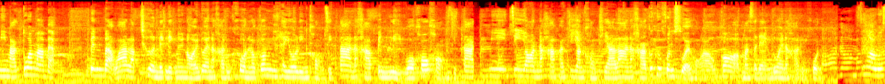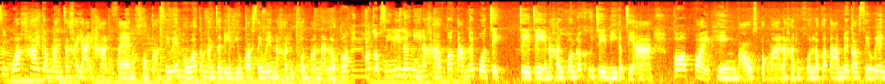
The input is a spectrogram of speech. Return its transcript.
มีมาร์คตัวนมาแบบเป็นแบบว่ารับเชิญเล็กๆ น้อยๆ ด้วยนะคะ ทุกคน แล้วก็มีไฮโยลินของจิต้านะคะ เป็นหลีดวอลคอลของจิต้า จียอนนะคะพักจียอนของเทียร่านะคะ ก็คือคนสวยของเราก็มาแสดงด้วยนะคะทุกคน ซึ่งเรารู้สึกว่าค่ายกำลังจะขยายฐานแฟนของก็เซเว่นเพราะว่ากำลังจะเดบิวต์ก็เซเว่นนะคะทุกคนตอนนั้น แล้วก็พอจบซีรีส์เรื่องนี้นะคะ ก็ตามด้วยโปรเจกต์ JJ นะคะทุกคนก็คือ JB กับ JR ก็ปล่อยเพลง Bounce ออกมานะคะทุกคนแล้วก็ตามด้วย God Seven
